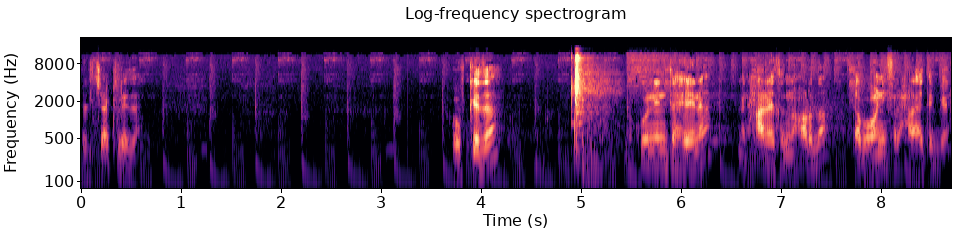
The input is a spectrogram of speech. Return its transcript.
بالشكل ده. وبكده نكون انتهينا من حلقة النهاردة. تابعوني في الحلقات الجاية.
